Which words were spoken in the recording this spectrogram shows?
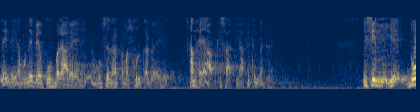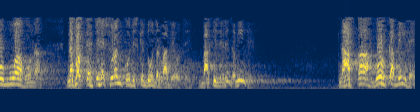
नहीं नहीं, हम उन्हें बेवकूफ़ बना रहे हैं, हम उनसे जरा तमस्खुर कर रहे हैं। हम हैं आपके साथ ही आप फ़िक्र न करें? इसीलिए ये दो मुआ होना नफक कहते हैं सुरंग को जिसके दो दरवाजे होते हैं, बाकी जेर ज़मीन है। नाफ्ता, गोह का बिल है,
